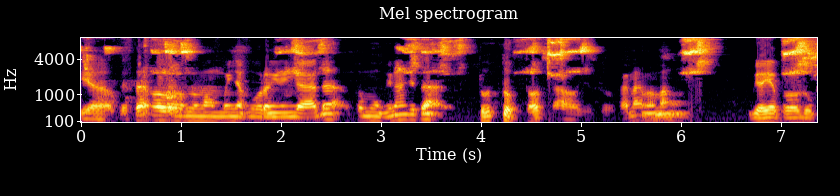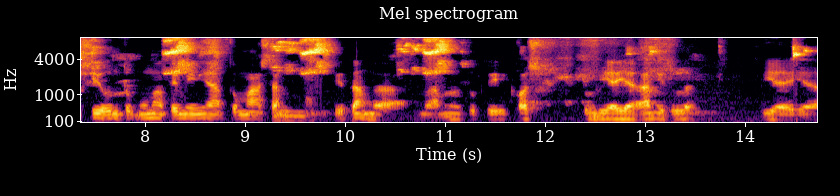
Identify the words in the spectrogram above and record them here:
Ya kita kalau memang minyak goreng ini nggak ada kemungkinan kita tutup total gitu karena memang biaya produksi untuk memakai minyak kemasan kita nggak nggak menutupi kos pembiayaan itulah biaya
